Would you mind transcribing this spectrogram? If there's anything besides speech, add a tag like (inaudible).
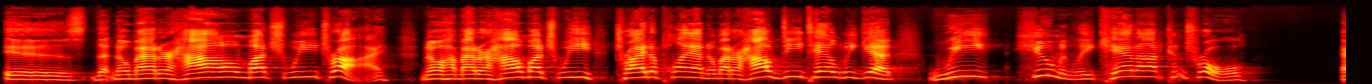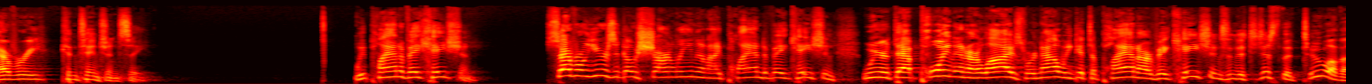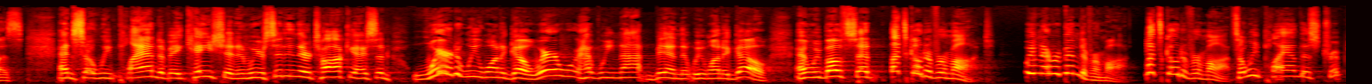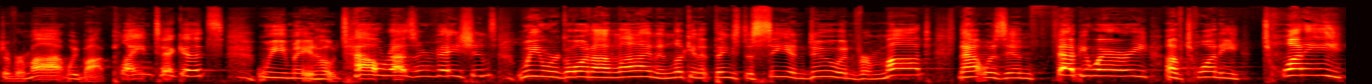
is that no matter how much we try, no matter how much we try to plan, no matter how detailed we get, we humanly cannot control every contingency. We plan a vacation. Several years ago, Charlene and I planned a vacation. We're at that point in our lives where now we get to plan our vacations and it's just the two of us. And so we planned a vacation and we were sitting there talking. I said, Where do we want to go? Where have we not been that we want to go? And we both said, Let's go to Vermont. We've never been to Vermont. Let's go to Vermont. So we planned this trip to Vermont. We bought plane tickets. We made hotel reservations. We were going online and looking at things to see and do in Vermont. That was in February of 2020.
